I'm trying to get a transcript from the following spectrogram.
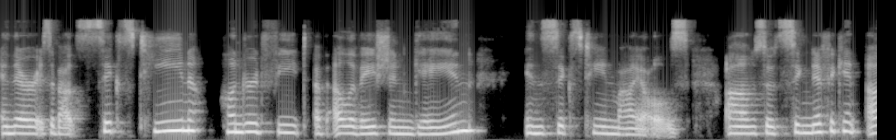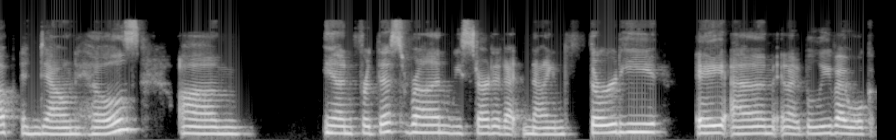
and there is about 1,600 feet of elevation gain in 16 miles. Um, so significant up and down hills. Um, and for this run, we started at 9:30 a.m. and I believe I woke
